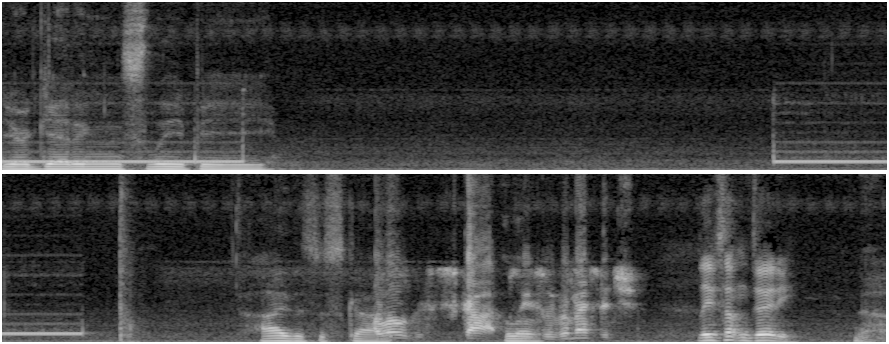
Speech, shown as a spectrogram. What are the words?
you're getting sleepy. Hi, this is Scott. Hello, this is Scott. Hello. Please leave a message. Leave something dirty. No.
